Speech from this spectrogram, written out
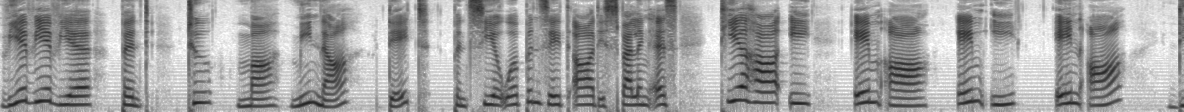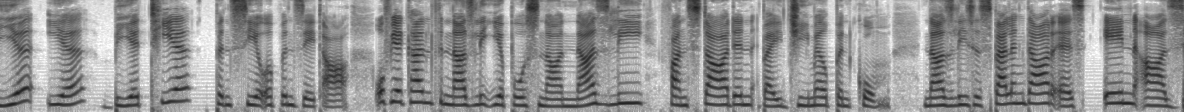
www.mamina.co.za. Die spelling is T H I M A M I N A D E B T.co.za of jy kan vir Nazli e-pos na nazli.van.staden@gmail.com. Nazli se spelling daar is N A Z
